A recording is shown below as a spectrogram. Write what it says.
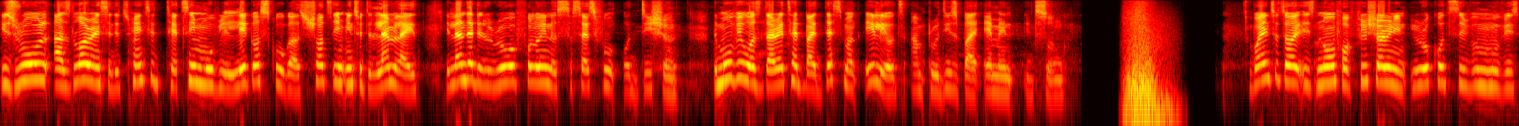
His role as Lawrence in the 2013 movie Lagos Schoolgirls shot him into the limelight. He landed the role following a successful audition. The movie was directed by Desmond Elliott and produced by Emem Isong. Boy Touitou is known for featuring in Eurocode civil movies,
